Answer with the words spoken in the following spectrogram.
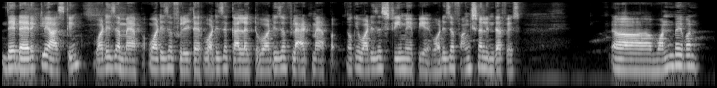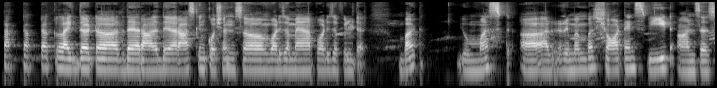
they're directly asking what is a map what is a filter what is a collect what is a flat map okay what is a stream api what is a functional interface uh, one by one tuck tuck tuck like that uh, they are they are asking questions uh, what is a map what is a filter but you must uh, remember short and sweet answers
